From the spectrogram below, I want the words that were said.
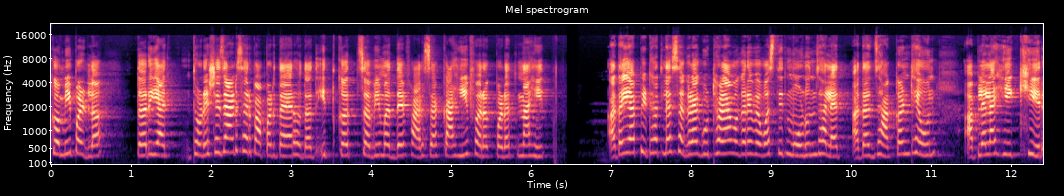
कमी पडलं तर या थोडेसे जाडसर पापड तयार होतात. इतकंच चवीमध्ये फारसा काही फरक पडत नाहीत. आता या पिठातल्या सगळ्या गुठळ्या वगैरे व्यवस्थित मोडून झाल्यात. आता झाकण ठेवून आपल्याला ही खीर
